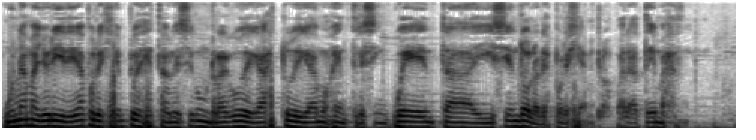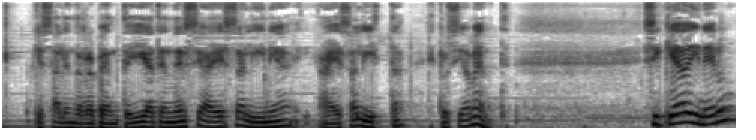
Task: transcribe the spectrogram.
Una mayor idea, por ejemplo, es establecer un rango de gasto, digamos, entre 50 y 100 dólares, por ejemplo, para temas que salen de repente y atenderse a esa línea, a esa lista exclusivamente. Si queda dinero,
